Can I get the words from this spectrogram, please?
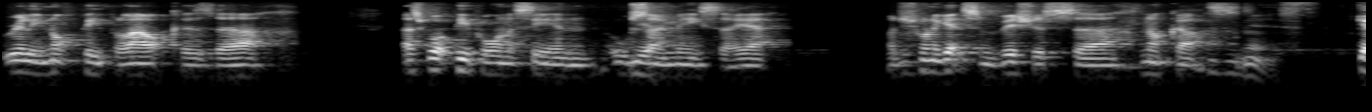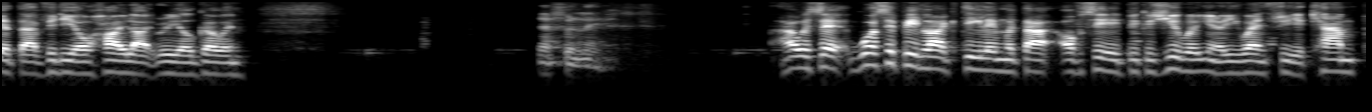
really knock people out because uh, that's what people want to see, and also yeah. me. So yeah, I just want to get some vicious uh, knockouts. Yes. Get that video highlight reel going. Definitely. How is it? What's it been like dealing with that? Obviously, because you were, you know, you went through your camp,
